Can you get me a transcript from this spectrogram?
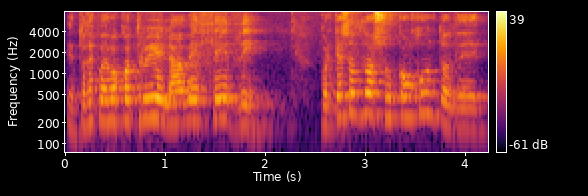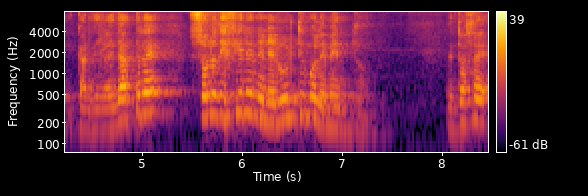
Entonces podemos construir el A, B, C, D. Porque esos dos subconjuntos de cardinalidad 3 solo difieren en el último elemento. Entonces,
